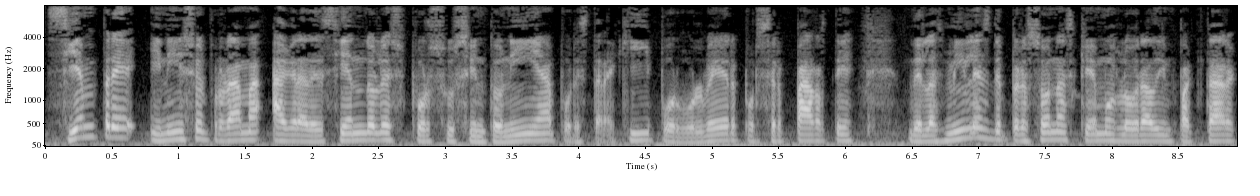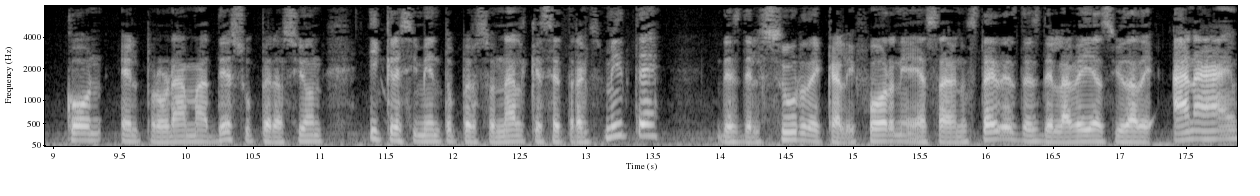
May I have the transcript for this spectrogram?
Siempre inicio el programa agradeciéndoles por su sintonía, por estar aquí, por volver, por ser parte de las miles de personas que hemos logrado impactar con el programa de superación y crecimiento personal que se transmite desde el sur de California, ya saben ustedes, desde la bella ciudad de Anaheim,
